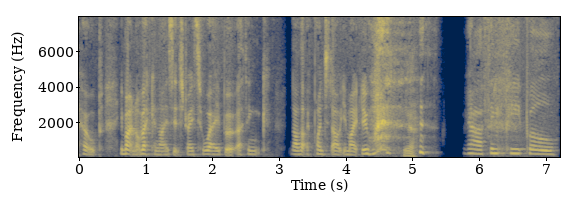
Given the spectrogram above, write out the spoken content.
I hope you might not recognise it straight away, but I think now that I've pointed out, you might do. yeah, yeah. I think people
